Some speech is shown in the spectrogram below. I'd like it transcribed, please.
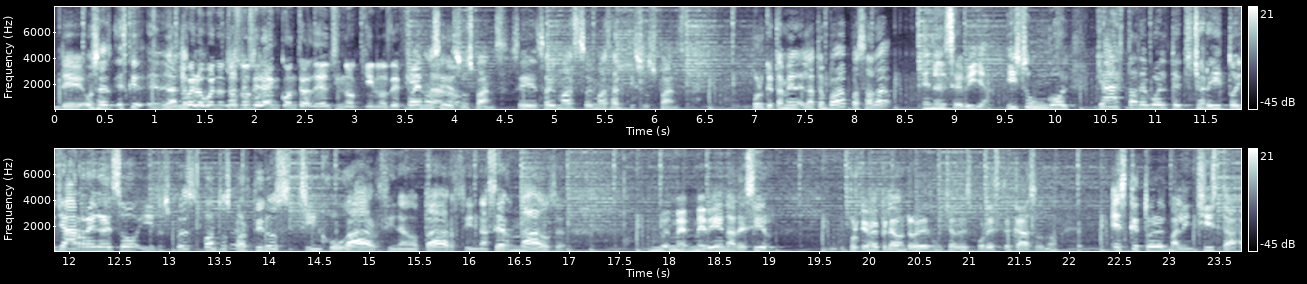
de, o sea, es que eh, pero bueno, entonces no sería en contra de él, sino quien los defiende. Bueno, sí, de sus fans. Sí, soy más soy más anti sus fans. Porque también la temporada pasada en el Sevilla hizo un gol, ya está de vuelta el Chicharito, ya regresó y después cuántos partidos sin jugar, sin anotar, sin hacer nada, o sea, me, me vienen a decir, porque me he peleado en redes muchas veces por este caso, ¿no? Es que tú eres malinchista,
